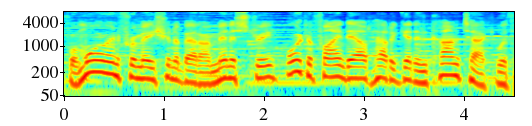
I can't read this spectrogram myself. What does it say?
For more information about our ministry or to find out how to get in contact with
